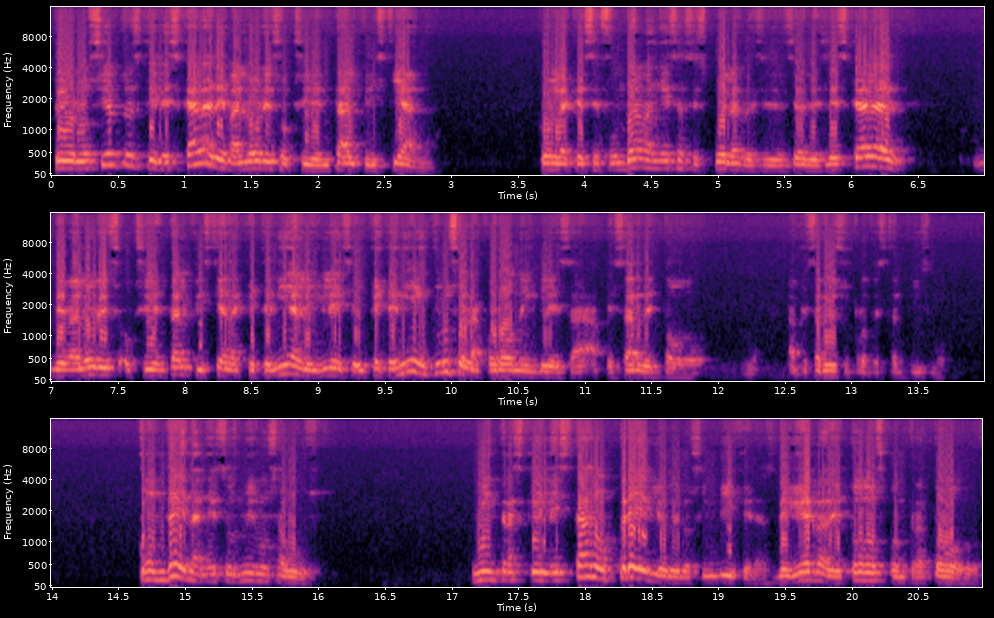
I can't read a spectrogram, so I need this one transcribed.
Pero lo cierto es que la escala de valores occidental cristiana, con la que se fundaban esas escuelas residenciales, la escala de valores occidental cristiana que tenía la iglesia y que tenía incluso la corona inglesa, a pesar de todo, a pesar de su protestantismo, condenan esos mismos abusos. Mientras que el estado previo de los indígenas, de guerra de todos contra todos,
